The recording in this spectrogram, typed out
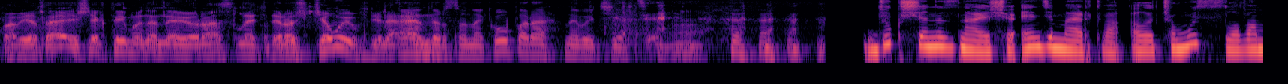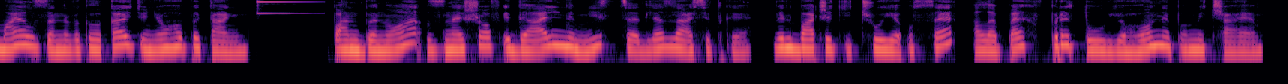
Пам'ятаєш, як ти мене нею раз ледь не розчавив біля Ендерсона Купера на вечірці. Дюк ще не знає, що Енді мертва, але чомусь слова Майлза не викликають у нього питань. Пан Бенуа знайшов ідеальне місце для засідки. Він бачить і чує усе, але пех впритул його не помічає.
